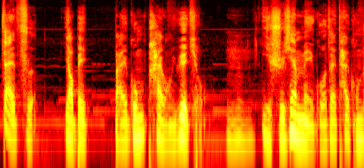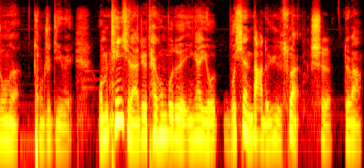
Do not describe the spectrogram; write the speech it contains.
再次要被白宫派往月球。嗯，以实现美国在太空中的统治地位。我们听起来，这个太空部队应该有无限大的预算，是对吧？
